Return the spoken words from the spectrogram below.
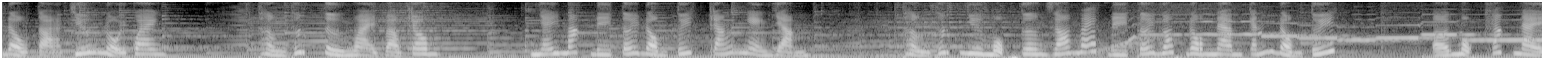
đầu tọa chiếu nội quan. Thần thức từ ngoài vào trong. Nháy mắt đi tới đồng tuyết trắng ngàn dặm. Thần thức như một cơn gió mát đi tới góc đông nam cánh đồng tuyết. Ở một khắc này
